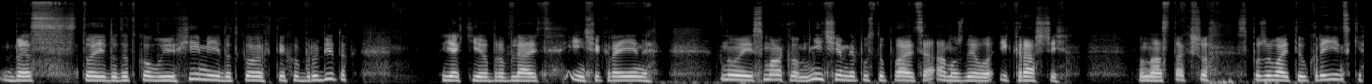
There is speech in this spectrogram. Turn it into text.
без тої додаткової хімії, додаткових тих обробіток, які обробляють інші країни. Ну і смаком нічим не поступаються, а можливо і кращий у нас. Так що споживайте українське.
